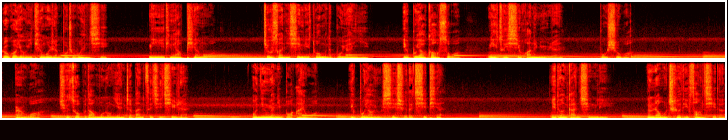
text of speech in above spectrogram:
如果有一天我忍不住问起，你一定要骗我，就算你心里多么的不愿意，也不要告诉我你最喜欢的女人不是我。”而我却做不到慕容嫣这般自欺欺人，我宁愿你不爱我，也不要有些许的欺骗。一段感情里，能让我彻底放弃的，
